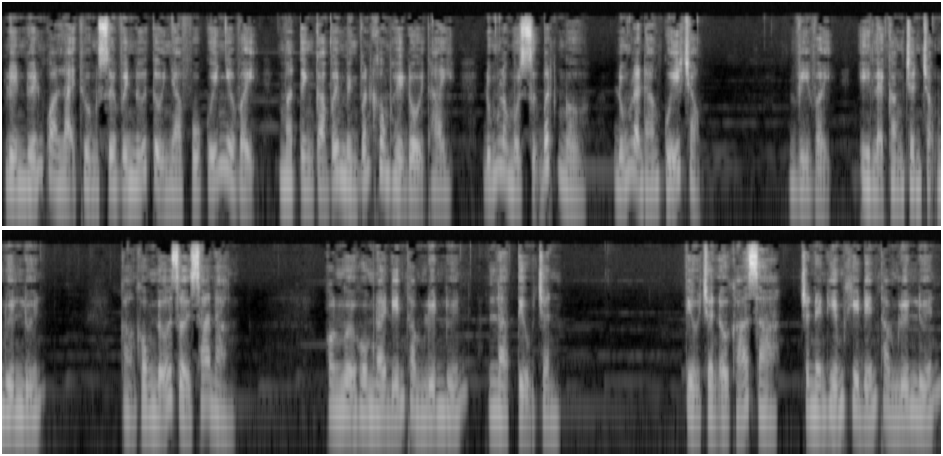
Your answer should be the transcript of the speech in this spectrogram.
luyến luyến qua lại thường xuyên với nữ tử nhà phú quý như vậy, mà tình cảm với mình vẫn không hề đổi thay, đúng là một sự bất ngờ, đúng là đáng quý trọng. Vì vậy y lại càng trân trọng luyến luyến. Càng không nỡ rời xa nàng. Còn người hôm nay đến thăm luyến luyến là tiểu trần. Tiểu trần ở khá xa, cho nên hiếm khi đến thăm luyến luyến.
